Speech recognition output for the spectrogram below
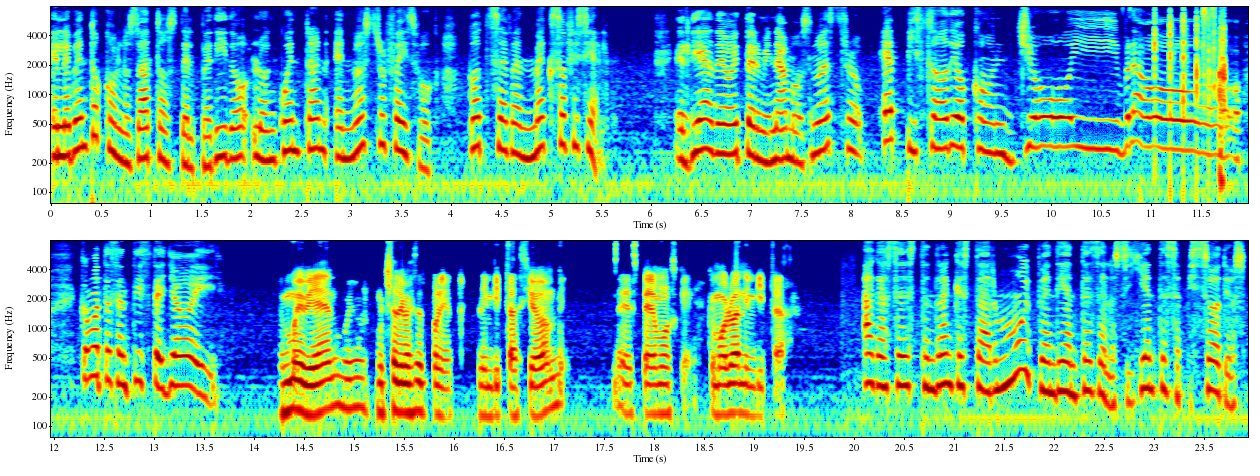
El evento con los datos del pedido lo encuentran en nuestro Facebook, God7 Mex Oficial. El día de hoy terminamos nuestro episodio con Joy. ¡Bravo! ¿Cómo te sentiste, Joy? Muy bien, muy, muchas gracias por la invitación. Esperemos que, que me vuelvan a invitar. Agases tendrán que estar muy pendientes de los siguientes episodios,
